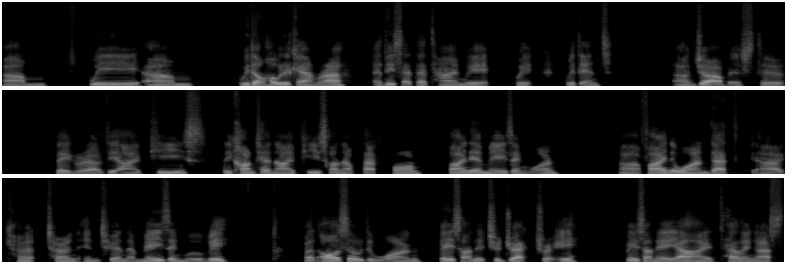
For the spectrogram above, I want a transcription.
Um, we um, we don't hold the camera. At least at that time, we we we didn't. Our job is to figure out the IPs, the content IPs on our platform, find the amazing one, uh, find the one that uh, can turn into an amazing movie, but also the one based on the trajectory, based on AI telling us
